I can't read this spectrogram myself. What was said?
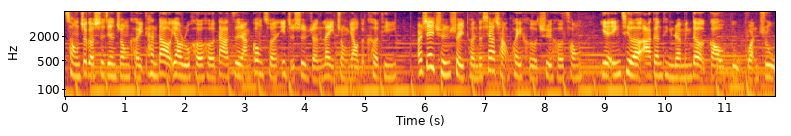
从这个事件中可以看到，要如何和大自然共存，一直是人类重要的课题。而这群水豚的下场会何去何从，也引起了阿根廷人民的高度关注。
